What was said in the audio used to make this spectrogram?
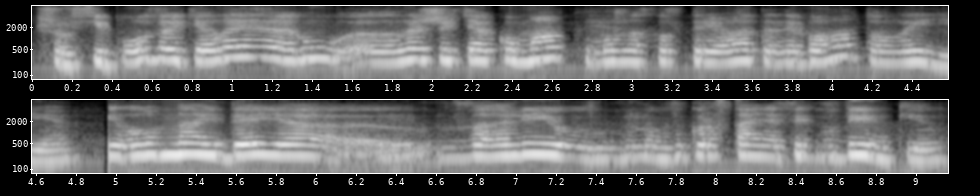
що всі позають, але, але життя комах можна спостерігати небагато, але є. І головна ідея е, взагалі ну, використання цих будинків,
